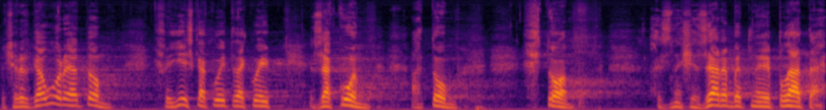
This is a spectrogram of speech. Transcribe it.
Значит, разговоры о том, что есть какой-то такой закон о том, что значит, заработная плата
